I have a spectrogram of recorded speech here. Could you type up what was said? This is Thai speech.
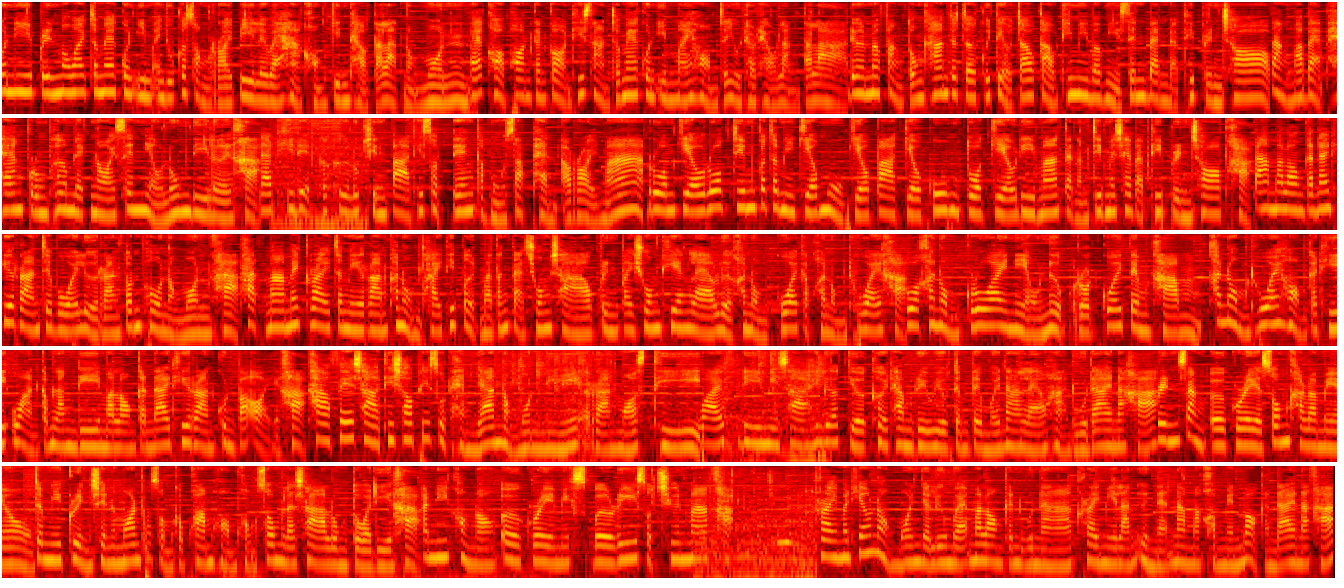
วันนี้ปริ้นมาไหว้เจ้าแม่กวนอิมอายุก็ 200 ปีเลยแวะหาของกินแถวตลาดหนองมนแวะขอพรกันก่อนที่ศาลเจ้าแม่กวนอิมไม้หอมจะอยู่แถวแถวหลังตลาด เดินมาฝั่งตรงข้ามจะเจอก๋วยเตี๋ยวเจ้าเก่าที่มีบะหมี่เส้นแบนแบบที่ปริ้นชอบ สั่งมาแบบแห้งปรุงเพิ่มเล็กน้อยเส้นเหนียวนุ่มดีเลยค่ะ และที่เด็ดก็คือลูกชิ้นปลาที่สดเด้งกับหมูสับแผ่นอร่อยมาก รวมเกี๊ยวลวกจิ้มก็จะมีเกี๊ยวหมูเกี๊ยวปลาเกี๊ยวกุ้ง ตัวเกี๊ยวดีมากแต่น้ำจิ้มไม่ใช่แบบที่ปริ้นชอบค่ะ ตามมาลองกันได้ที่ร้านเจบวยหรือร้านต้นโพหนองมนค่ะ ถัดมาไม่ไกลจะมีร้านขนมไทยที่เปิดมาตั้งแต่ช่วงเช้า ปริ้นไปช่วงเที่ยงแล้วเหลือขนมกล้วยกับขนมถ้วยค่ะ ตัวขนมกล้วยเหนียวหนึบรสกล้วยเต็มคำขนมถ้วยหอมกะทิหวานกำลังดีมาลองกันได้ที่ร้านคุณป้าอ๋อยค่ะ คาเฟ่ชาที่ชอบที่สุดแห่งย่านหนองมนนี้ ร้านมอสทีไวฟ์ดีมีชาให้เลือกเยอะเคยทำรีวิวเต็มๆไว้นานแล้วหาดูได้นะคะปริ้นสั่งเออร์เกรส้มคาราเมล จะมีกลิ่นเชนามอนผสมกับความหอมของส้มและชาลงตัวดีค่ะ อันนี้ของน้องเออร์เกรมิกซ์เบอร์รี่สดชื่นมากค่ะ ใครมาเที่ยวหนองมนอย่าลืมแวะมาลองกันดูนะ ใครมีร้านอื่นแนะนำมาคอมเมนต์บอกกันได้นะคะ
